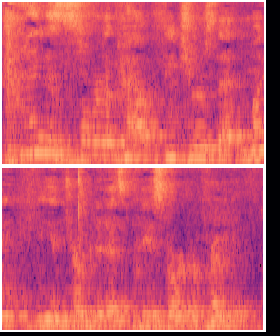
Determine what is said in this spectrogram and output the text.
kind of sort of have features that might be interpreted as prehistoric or primitive.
